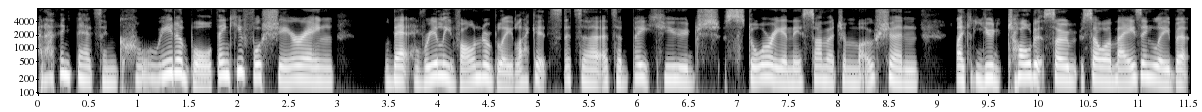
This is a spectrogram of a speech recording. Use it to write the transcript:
and i think that's incredible thank you for sharing that really vulnerably like it's it's a it's a big huge story and there's so much emotion like you told it so so amazingly but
